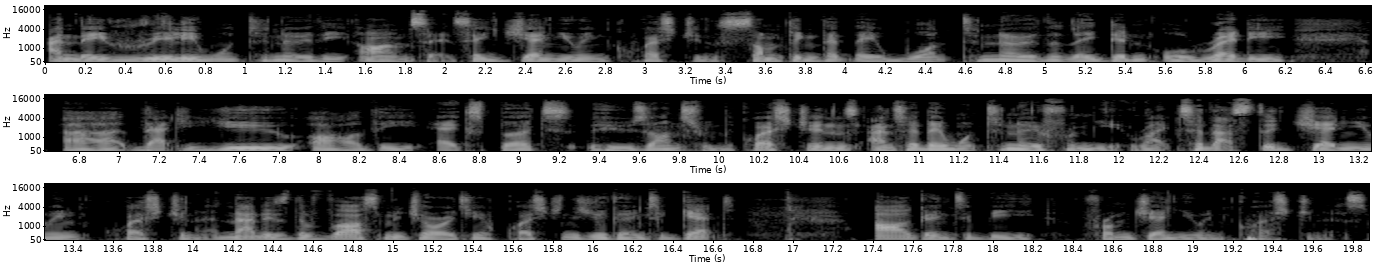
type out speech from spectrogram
and they really want to know the answer. It's a genuine question, something that they want to know that they didn't already, uh, that you are the expert who's answering the questions. And so they want to know from you, right? So that's the genuine questioner. And that is the vast majority of questions you're going to get are going to be from genuine questioners.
